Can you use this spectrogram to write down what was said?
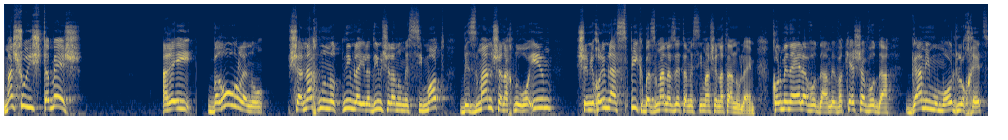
משהו השתבש. הרי ברור לנו שאנחנו נותנים לילדים שלנו משימות בזמן שאנחנו רואים שהם יכולים להספיק בזמן הזה את המשימה שנתנו להם. כל מנהל עבודה מבקש עבודה, גם אם הוא מאוד לוחץ,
